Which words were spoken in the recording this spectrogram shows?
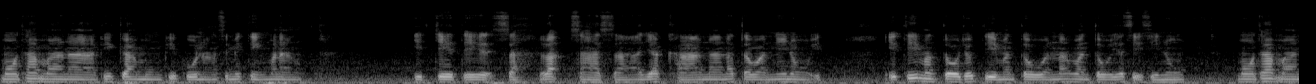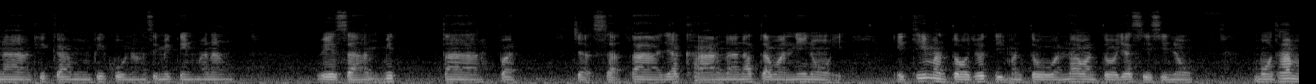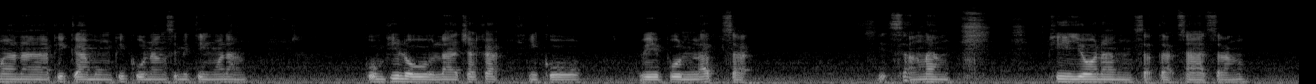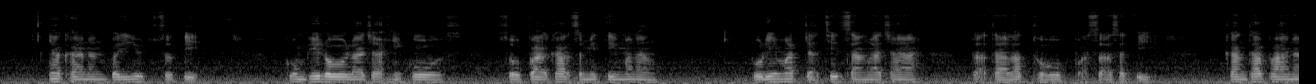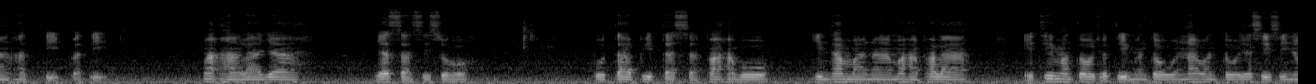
โมทามานาพิกามุงพิกูนังสมิติงมนัง อิเจเตสะละสหัสายัขานานัตวันนิโนอิอิทธิมันโตชุติมันโตวันนาวันโตยัสสิสีโน โมทามานาพิกามุงพิกูนังสมิติงมนัง เวสามิตาปัจจะสตายัขานานัตวันนิโน อิทธิมันโตชุติมันโตวันนาวันโตยัสสิสิโน โมทามานาพิกามุงพิกูนังสมิติงวนัง กุมพิโลราชกะหิโก เวปุลรัสสะสิสังนัง พีโยนังสตะสาสังยาคานังปริยุตสติ กุมพิโลราชหิโก โสปาคะสมิติงมนัง ปุริมัจจทิสังราชาตถาลัตโถปัสสาสติ กันทพานังอตติปติ มหาลายายัสสสิโส ปุตตาปิตัสสะพะหโบ อินทมานามหาพลา อิทธิมันโตชุติมันโตวันนาวันโตยสสิสิโน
